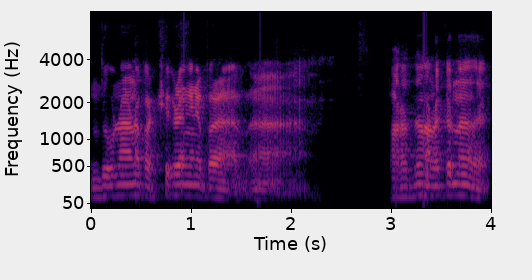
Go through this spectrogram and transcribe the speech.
എന്തുകൊണ്ടാണ് പക്ഷികളെങ്ങനെ പറന്ന് നടക്കുന്നത്?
